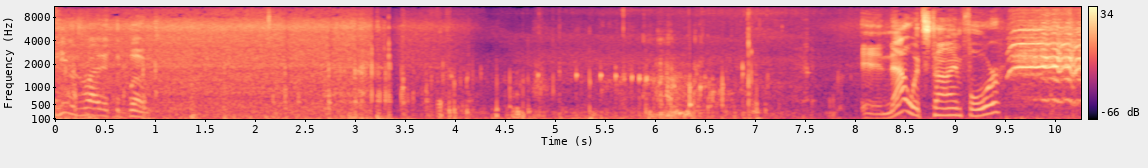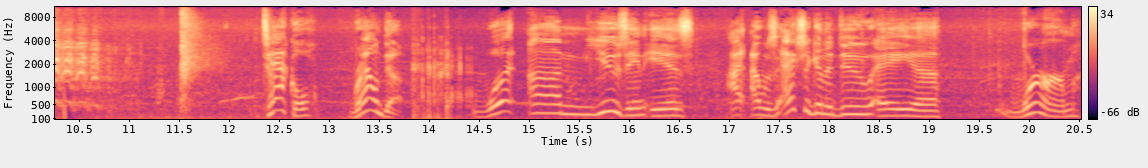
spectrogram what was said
He was right at the boat. And now it's time for tackle roundup. What I'm using is I, I was actually to do a uh, worm.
